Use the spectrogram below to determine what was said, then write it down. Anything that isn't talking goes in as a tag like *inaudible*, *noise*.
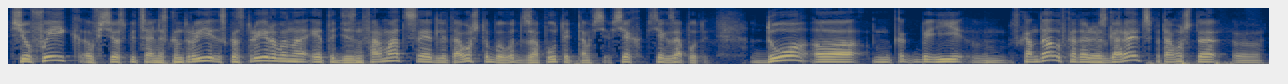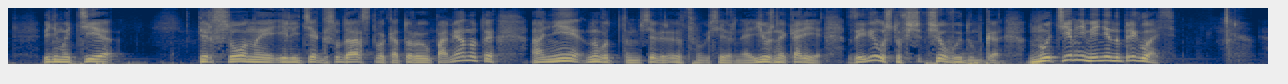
Все фейк, все специально сконструировано, это дезинформация для того, чтобы вот запутать, там, всех, всех запутать. До э, как бы и скандалов, которые разгораются, потому что, э, видимо, те персоны или те государства, которые упомянуты, они, ну вот там Север, Северная, Южная Корея заявила, что все выдумка, но тем не менее напряглась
